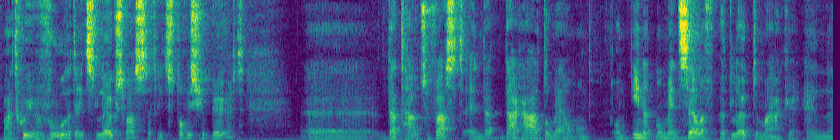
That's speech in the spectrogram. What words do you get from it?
Maar het goede gevoel dat er iets leuks was, dat er iets tof is gebeurd, uh, dat houdt ze vast. En dat, daar gaat het om, hè, om, om, om in het moment zelf het leuk te maken. En, uh,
